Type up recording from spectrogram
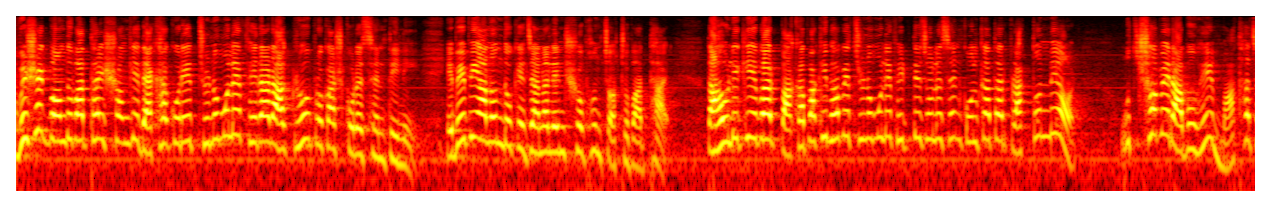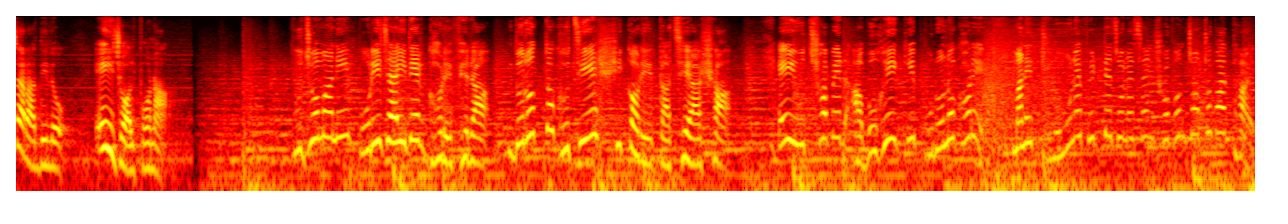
অভিষেক বন্দ্যোপাধ্যায়ের সঙ্গে দেখা করে তৃণমূলে ফেরার আগ্রহ প্রকাশ করেছেন তিনি। এবিপি আনন্দকে জানালেন শোভন চট্টোপাধ্যায়। তাহলে কি এবার পাকাপাকিভাবে তৃণমূলে ফিরতে চলেছেন কলকাতার প্রাক্তন মেয়র? উৎসবের আবহে মাথাচাড়া দিল এই জল্পনা। পুজো মানে পরিযায়ীদের ঘরে ফেরা, দূরত্ব ঘুচিয়ে শিকড়ের কাছে আসা। এই উৎসবের আবহে কি পুরনো ঘরে মানে তৃণমূলে ফিরতে চলেছেন শোভন চট্টোপাধ্যায়?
